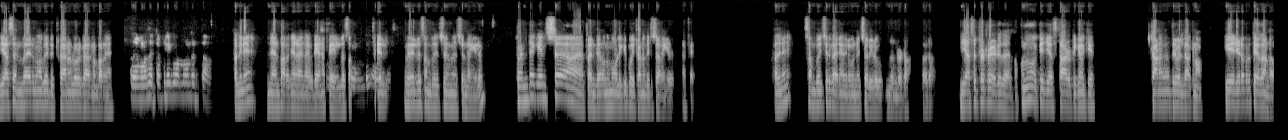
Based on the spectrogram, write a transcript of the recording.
ജിയാസ് എന്തായിരുന്നു അത് എടുക്കാനുള്ള ഒരു കാരണം പറഞ്ഞു? സെറ്റപ്പിലേക്ക് അതിന് ഞാൻ പറഞ്ഞുതരാം. എവിടെയാണ് ഫെയിൽഡ് ഫെയിൽഡ് സംഭവിച്ചതെന്ന് വെച്ചിട്ടുണ്ടെങ്കിൽ ട്രെൻഡ് അഗേൻസ്റ്റ് ട്രെൻഡ് ഒന്ന് മുകളിലേക്ക് പോയിട്ടാണ് തിരിച്ചിറങ്ങിയത്. ഓക്കെ അതിന് സംഭവിച്ചൊരു കാര്യം അതിന് മുന്നേ ചെറിയൊരു ഇതുണ്ട് കേട്ടോ. കേട്ടോ ജിയാസ് ഇട്ട ട്രേഡ് ചെയ്തായിരുന്നു ഒന്ന് നോക്കിയേ ജിയാസ് താഴോട്ടേക്ക് നോക്കിയേ. കാണാൻ ഇത്തിരി വലുതാക്കണോ? ഈ ഏരിയയുടെ പ്രത്യേകത ഉണ്ടോ?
